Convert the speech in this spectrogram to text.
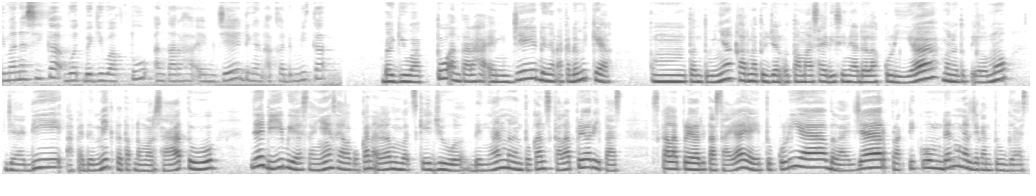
Gimana sih kak buat bagi waktu antara HMJ dengan akademik kak? Bagi waktu antara HMJ dengan akademik ya? Hmm, tentunya karena tujuan utama saya di sini adalah kuliah, menuntut ilmu, jadi akademik tetap nomor satu. Jadi biasanya yang saya lakukan adalah membuat schedule dengan menentukan skala prioritas. Skala prioritas saya yaitu kuliah, belajar, praktikum, dan mengerjakan tugas.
